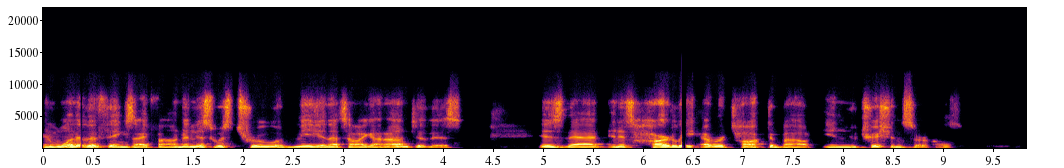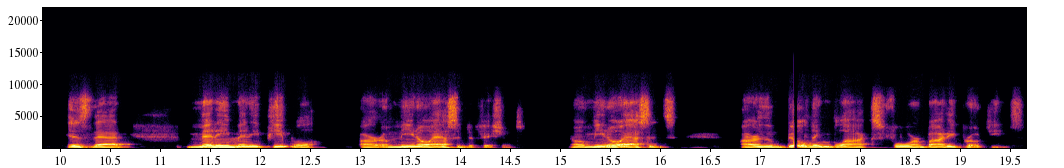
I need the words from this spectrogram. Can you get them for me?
And one of the things I found, and this was true of me, and that's how I got onto this, is that, and it's hardly ever talked about in nutrition circles, is that many, many people are amino acid deficient. Now, amino acids are the building blocks for body proteins.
